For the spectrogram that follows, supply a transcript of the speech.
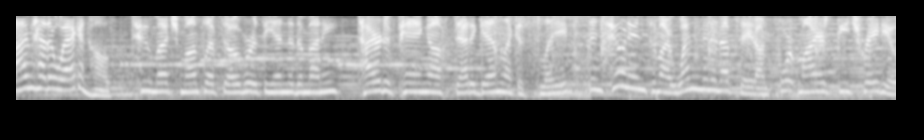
I'm Heather Wagenhals. Too much month left over at the end of the money? Tired of paying off debt again like a slave? Then tune in to my one-minute update on Fort Myers Beach Radio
